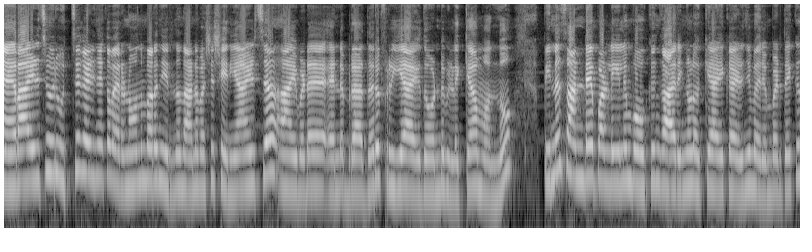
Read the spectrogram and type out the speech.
ഞായറാഴ്ച ഒരു ഉച്ച കഴിഞ്ഞൊക്കെ വരണമെന്ന് പറഞ്ഞിരുന്നതാണ്. പക്ഷെ ശനിയാഴ്ച ഇവിടെ എന്റെ ബ്രദർ ഫ്രീ ആയതുകൊണ്ട് വിളിക്കാൻ വന്നു. പിന്നെ സൺഡേ പള്ളിയിലും പോക്കും കാര്യങ്ങളൊക്കെ ആയി കഴിഞ്ഞ് വരുമ്പോഴത്തേക്ക്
